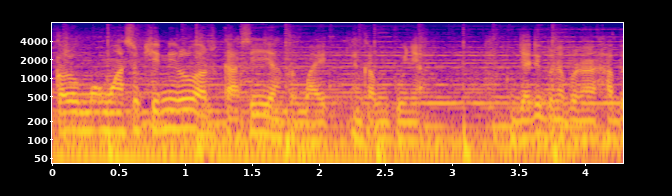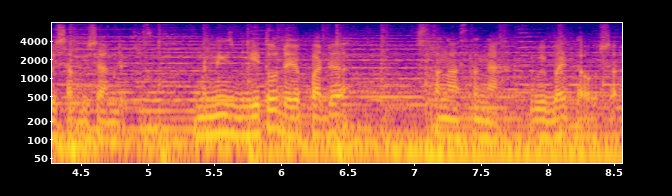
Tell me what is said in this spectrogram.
kalau mau masuk sini lo harus kasih yang terbaik yang kamu punya. Jadi benar-benar habis-habisan deh. Mending begitu daripada setengah-setengah. Lebih baik nggak usah.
